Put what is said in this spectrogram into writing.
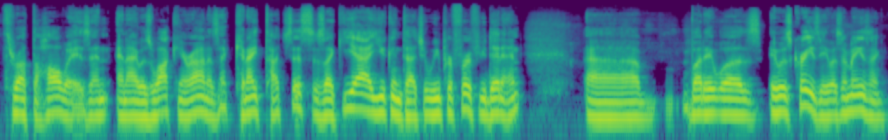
throughout the hallways. And and I was walking around. I was like, "Can I touch this?" It's like, "Yeah, you can touch it. We prefer if you didn't." Uh, but it was it was crazy. It was amazing,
